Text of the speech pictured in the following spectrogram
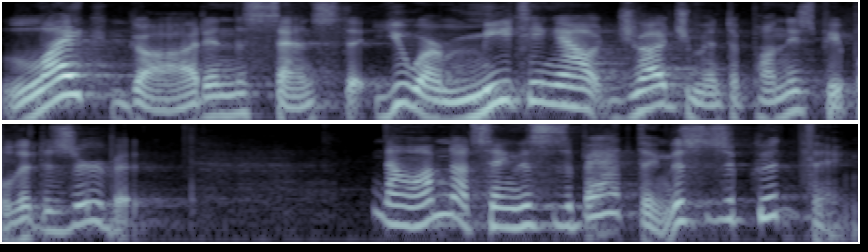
like God in the sense that you are meting out judgment upon these people that deserve it. Now, I'm not saying this is a bad thing, this is a good thing.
